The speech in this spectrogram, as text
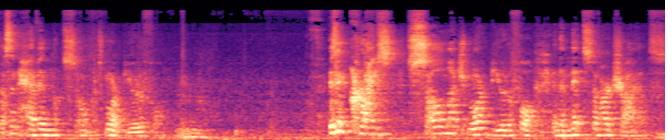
Doesn't heaven look so much more beautiful? Isn't Christ so much more beautiful in the midst of our trials?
